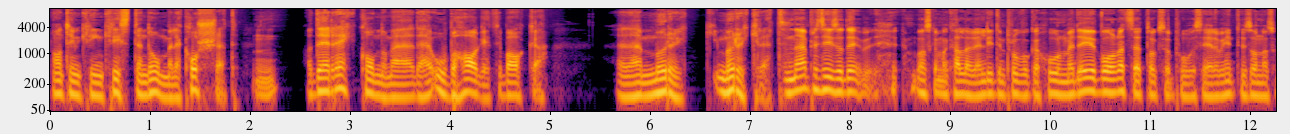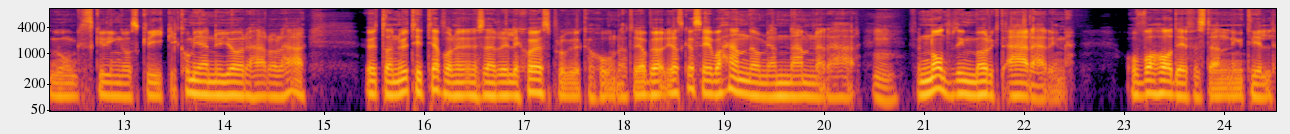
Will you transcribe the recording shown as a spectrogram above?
någonting kring kristendom eller korset. Mm. Ja, direkt kom de med det här obehaget tillbaka. Det här mörk, mörkret. Nej precis och det, vad ska man kalla det, en liten provokation. Men det är ju vårt sätt också att provocera. Vi är inte sådana som går omkring och skriker, kom igen nu gör det här och det här. Utan nu tittar jag på det en sån här religiös provokation. Att jag, bör, jag ska se vad händer om jag nämner det här. Mm. För någonting mörkt är här inne. Och vad har det för ställning till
